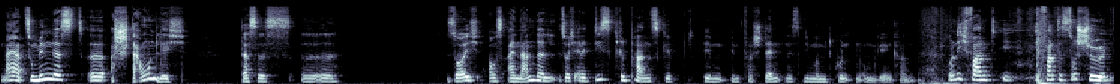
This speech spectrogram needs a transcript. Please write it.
naja, zumindest äh, erstaunlich, dass es äh, solch auseinander, solch eine Diskrepanz gibt im, im Verständnis, wie man mit Kunden umgehen kann. Und ich fand, ich, ich fand es so schön,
